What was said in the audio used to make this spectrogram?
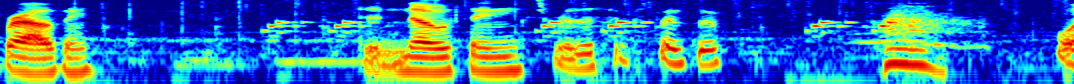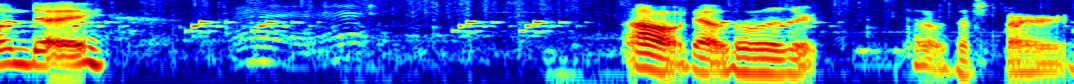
browsing. Didn't know things were this expensive. One day. Oh, that was a lizard. Thought it was a bird.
